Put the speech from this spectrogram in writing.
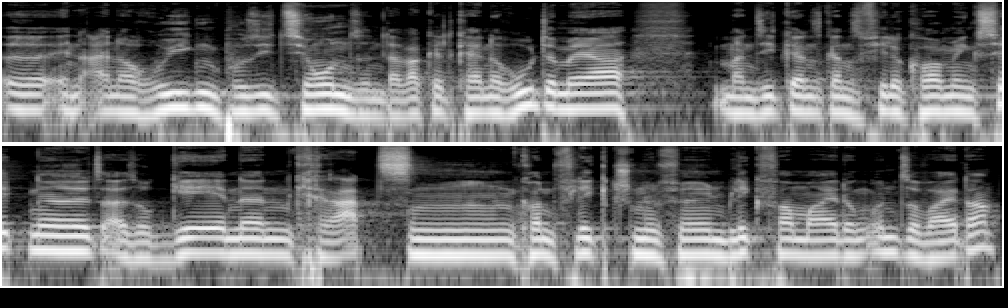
äh, in einer ruhigen Position sind. Da wackelt keine Route mehr. Man sieht ganz, ganz viele Calming Signals, also Gähnen, Kratzen, Konfliktschnüffeln, Blickvermeidung und so weiter.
